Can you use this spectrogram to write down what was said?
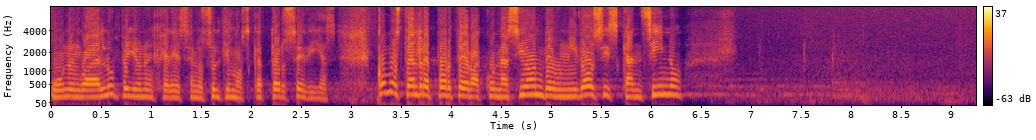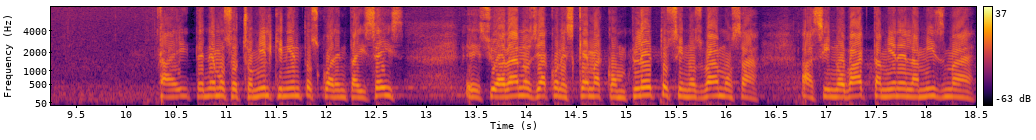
uno en Guadalupe y uno en Jerez en los últimos 14 días. ¿Cómo está el reporte de vacunación de unidosis, cancino? Ahí tenemos 8.546 eh, ciudadanos ya con esquema completo. Si nos vamos a, a Sinovac también en la misma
